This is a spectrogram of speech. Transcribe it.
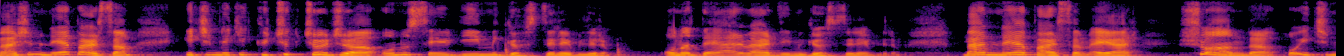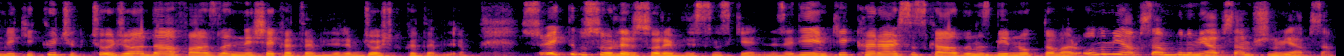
Ben şimdi ne yaparsam içimdeki küçük çocuğa onu sevdiğimi gösterebilirim. Ona değer verdiğimi gösterebilirim. Ben ne yaparsam eğer şu anda o içimdeki küçük çocuğa daha fazla neşe katabilirim, coşku katabilirim. Sürekli bu soruları sorabilirsiniz kendinize. Diyelim ki kararsız kaldığınız bir nokta var. Onu mu yapsam, bunu mu yapsam, şunu mu yapsam?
